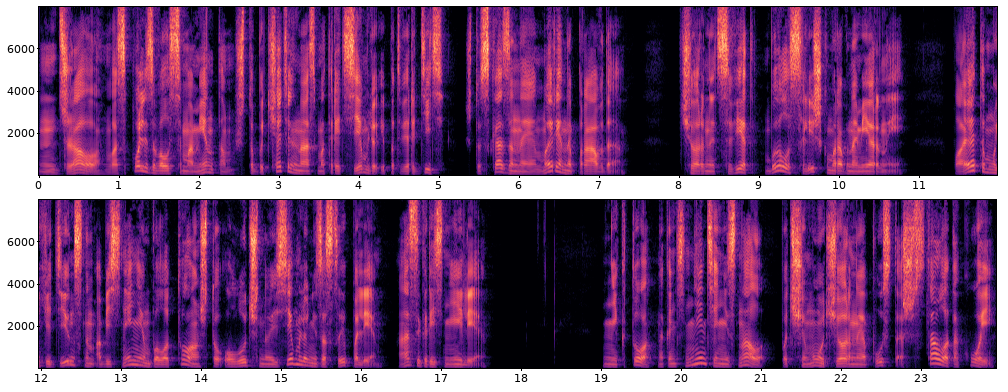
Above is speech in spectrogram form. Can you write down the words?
Джао воспользовался моментом, чтобы тщательно осмотреть землю и подтвердить, что сказанное Мэрин правда. Черный цвет был слишком равномерный. Поэтому единственным объяснением было то, что улучшенную землю не засыпали, а загрязнили. Никто на континенте не знал, почему черная пустошь стала такой.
